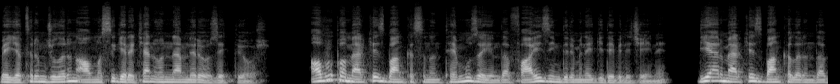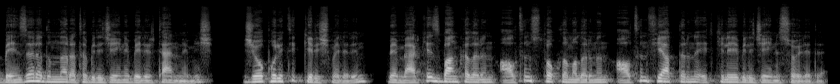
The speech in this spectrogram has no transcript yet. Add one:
ve yatırımcıların alması gereken önlemleri özetliyor. Avrupa Merkez Bankası'nın Temmuz ayında faiz indirimine gidebileceğini, diğer merkez bankalarında benzer adımlar atabileceğini belirten Memiş, jeopolitik gelişmelerin ve merkez bankaların altın stoklamalarının altın fiyatlarını etkileyebileceğini söyledi.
